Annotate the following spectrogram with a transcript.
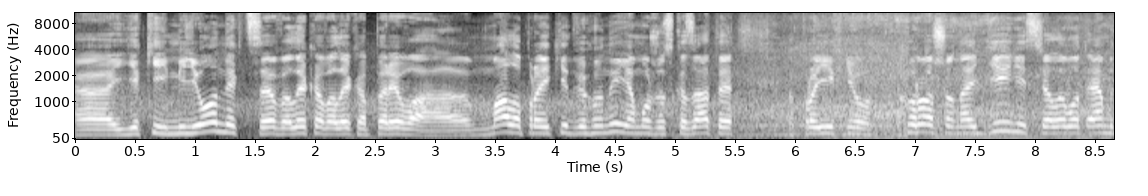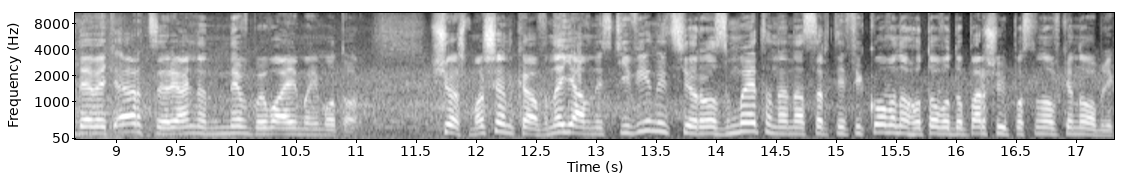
Е, який мільйонник це велика-велика перевага. Мало про які двигуни я можу сказати про їхню хорошу надійність, але от М9R це реально невбиваємий мотор. Що ж, машинка в наявності Вінниці розмитана, сертифікована, готова до першої постановки на облік.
